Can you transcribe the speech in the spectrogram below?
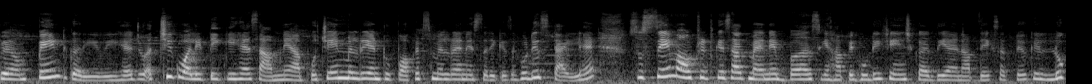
पेंट करी हुई है जो अच्छी क्वालिटी की है। सामने आपको चेन मिल रही है टू पॉकेट्स मिल रहे हैं। इस तरीके से हुडी स्टाइल है। सो सेम आउटफिट के साथ मैंने बस यहाँ पे हुडी कर दिया है आप देख सकते हो कि लुक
